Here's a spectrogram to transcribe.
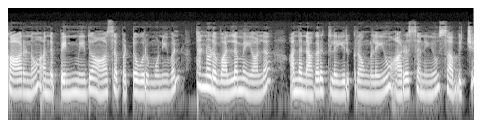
காரணம் அந்த பெண் மீது ஆசைப்பட்ட ஒரு முனிவன் தன்னோட வல்லமையால் அந்த நகரத்தில் இருக்கிறவங்களையும் அரசனையும் சபிச்சு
